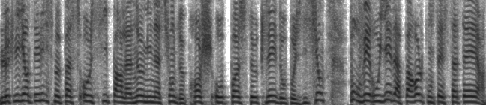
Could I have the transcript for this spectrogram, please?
Le clientélisme passe aussi par la nomination de proches aux postes clés d'opposition pour verrouiller la parole contestataire.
